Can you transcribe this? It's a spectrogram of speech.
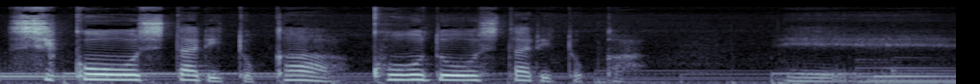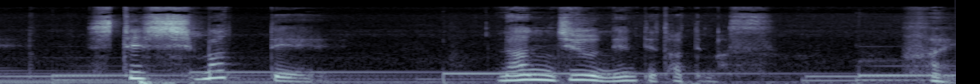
思考をしたりとか行動したりとか、えー、してしまって何十年って経ってます。はい。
